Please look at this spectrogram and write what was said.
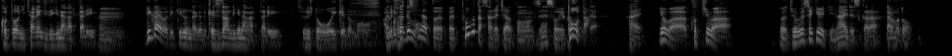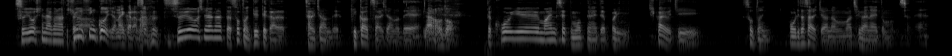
ことにチャレンジできなかったり、うん理解はできるんだけど決断できなかったりする人多いけども、アメリカでもこっち、だとやっぱり淘汰されちゃうと思うんですね、そういう方淘汰はい。要は、こっちは、要はジョブセキュリティないですから、なるほど。通用しなくなったら。終身雇用じゃないからな。通用しなくなったら外に出てからされちゃうんで、キックアウトされちゃうので、なるほど。でこういうマインドセット持ってないと、やっぱり近いうち、外に放り出されちゃうのは間違いないと思うんですよね。だか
